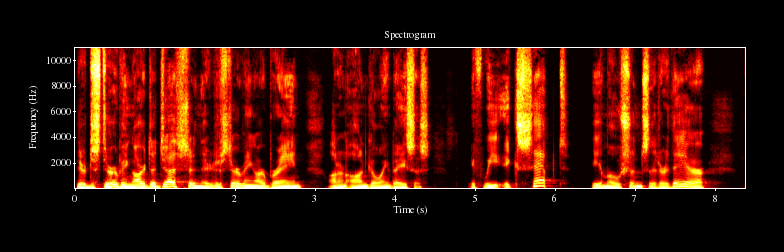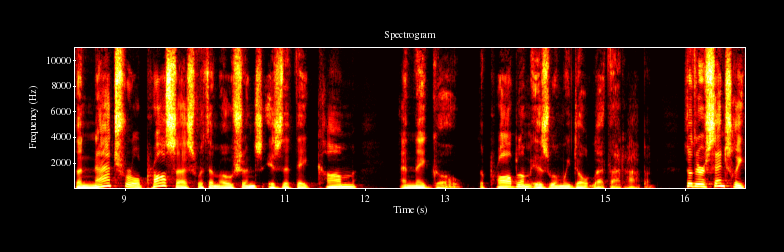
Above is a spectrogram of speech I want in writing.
They're disturbing our digestion, they're disturbing our brain on an ongoing basis. If we accept the emotions that are there, the natural process with emotions is that they come and they go. The problem is when we don't let that happen. So there are essentially,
